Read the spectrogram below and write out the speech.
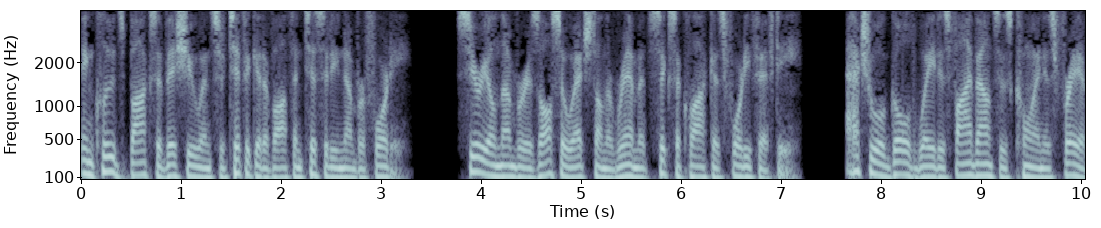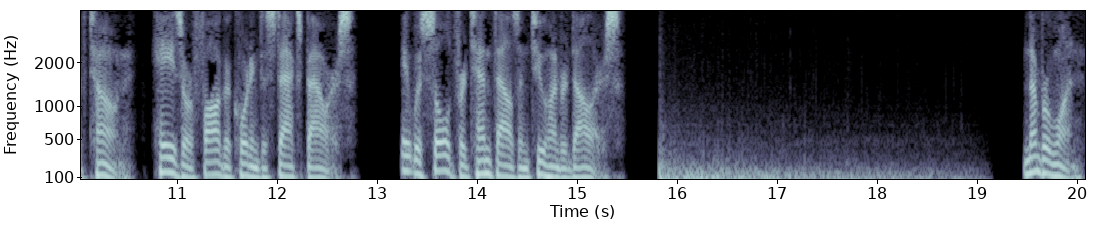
Includes box of issue and certificate of authenticity number 40. Serial number is also etched on the rim at 6 o'clock as 4050. Actual gold weight is 5 ounces coin is fray of tone, haze or fog according to Stack's Bowers. It was sold for $10,200. Number 1.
